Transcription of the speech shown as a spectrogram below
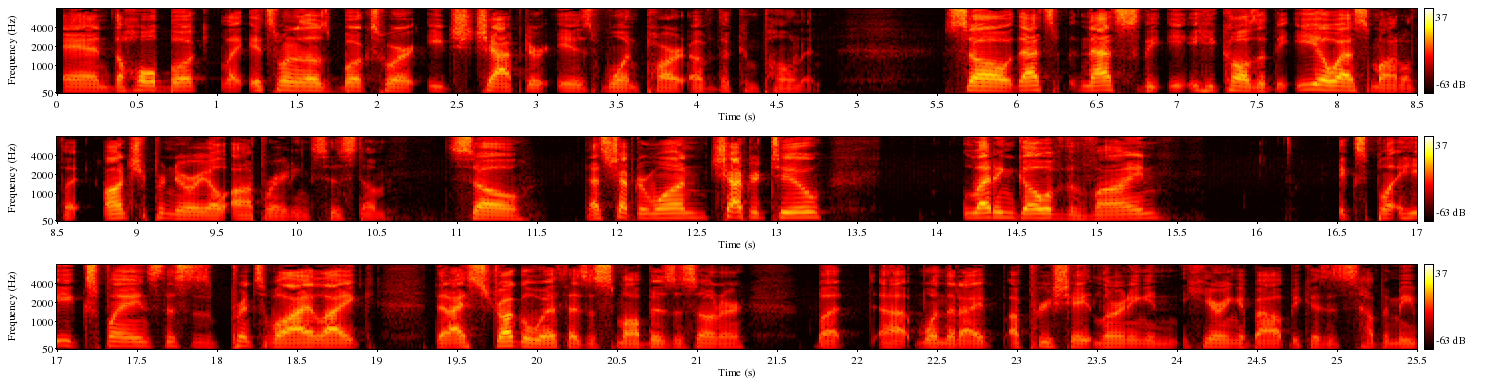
and the whole book like it's one of those books where each chapter is one part of the component so that's that's the he calls it the eos model the entrepreneurial operating system. So that's chapter one. Chapter two letting go of the vine. Expl- he explains this is a principle i like that i struggle with as a small business owner but uh, one that i appreciate learning and hearing about because it's helping me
